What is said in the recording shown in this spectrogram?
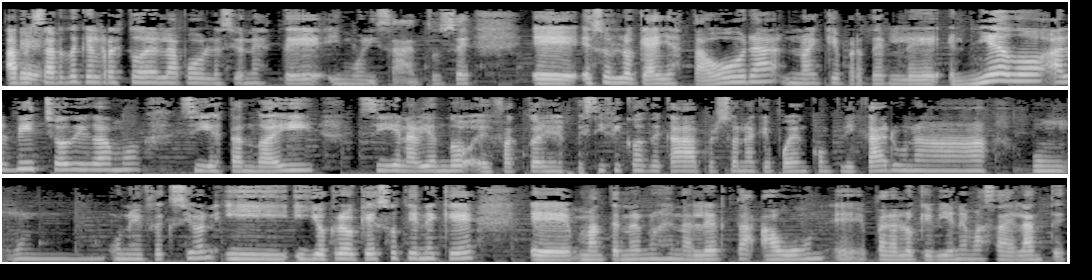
a Sí. pesar de que el resto de la población esté inmunizada. Entonces, eh, eso es lo que hay hasta ahora, no hay que perderle el miedo al bicho, digamos, sigue estando ahí. Siguen habiendo eh, factores específicos de cada persona que pueden complicar una, un- un- una infección y, y yo creo que eso tiene que eh, mantenernos en alerta aún eh, para lo que viene más adelante.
